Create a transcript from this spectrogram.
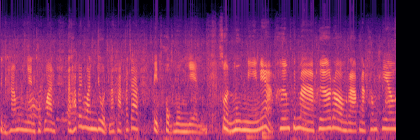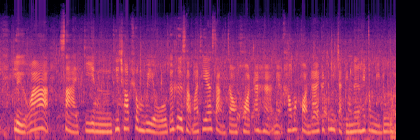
ถึง5โมงเย็นทุกวัน แต่ถ้าเป็นวันหยุดนะคะ ก็จะปิด6โมงเย็น ส่วนมุมนี้เนี่ยเพิ่มขึ้นมาเพื่อรองรับนักท่องเที่ยว หรือว่าสายกินที่ชอบชมวิว ก็คือสามารถที่จะสั่งจองคอร์สอาหารเนี่ยเข้ามาก่อนได้ก็จะมีจัดดินเนอร์ให้ตรงนี้ด้วย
